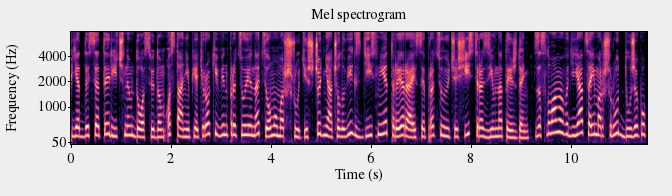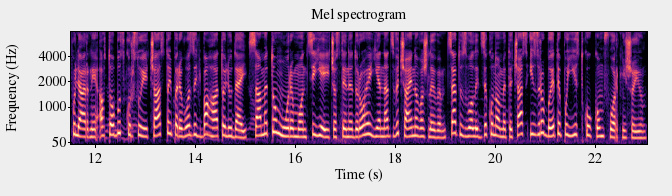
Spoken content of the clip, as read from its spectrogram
50-річним досвідом. Останні п'ять років він працює на цьому маршруті. Щодня чоловік здійснює три рейси, працюючи шість разів на тиждень. За словами водія, цей маршрут дуже популярний. Автобус курсує часто і перевозить багато людей. Саме тому ремонт цієї частини дороги є надзвичайно важливим. Це дозволить зекономити час і зробити поїздку комфортнішою.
